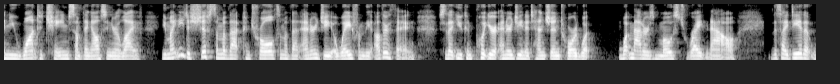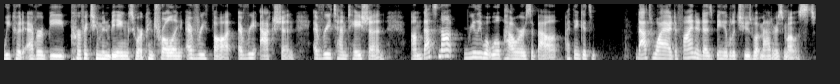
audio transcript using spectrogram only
and you want to change something else in your life, you might need to shift some of that control, some of that energy away from the other thing so that you can put your energy and attention toward what what matters most right now. This idea that we could ever be perfect human beings who are controlling every thought, every action, every temptation, um, that's not really what willpower is about. I think it's that's why I define it as being able to choose what matters most.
